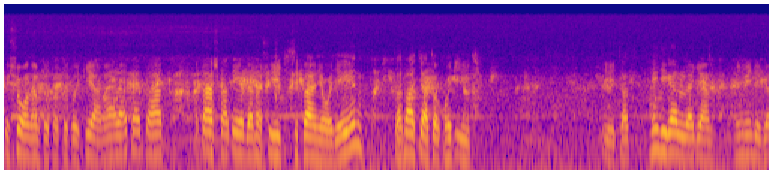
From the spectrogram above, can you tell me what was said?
és soha nem tudhatod, hogy ki áll mellette, tehát A táskát érdemes így cipelni, hogy én. Tehát látjátok, hogy így. Így, tehát mindig elő legyen, mindig,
